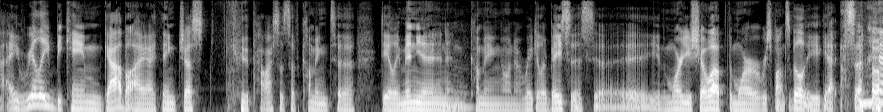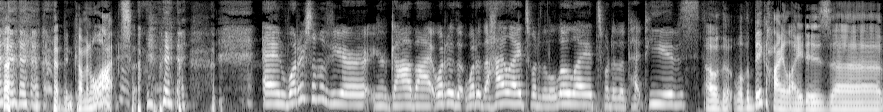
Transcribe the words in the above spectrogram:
I really became Gabbai, I think, just through the process of coming to daily Minyan and mm. coming on a regular basis. Uh, the more you show up, the more responsibility you get. So I've been coming a lot. So. and what are some of your your Gabbai? What are the what are the highlights? What are the lowlights? What are the pet peeves? Oh, the, well, the big highlight is uh,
